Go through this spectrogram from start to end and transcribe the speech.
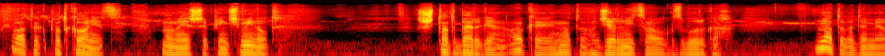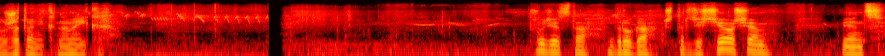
Chyba tak pod koniec. Mamy jeszcze 5 minut. Stadtbergen. Ok, no to dzielnica Augsburga. No to będę miał żetonik na myjkę. 22.48 więc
